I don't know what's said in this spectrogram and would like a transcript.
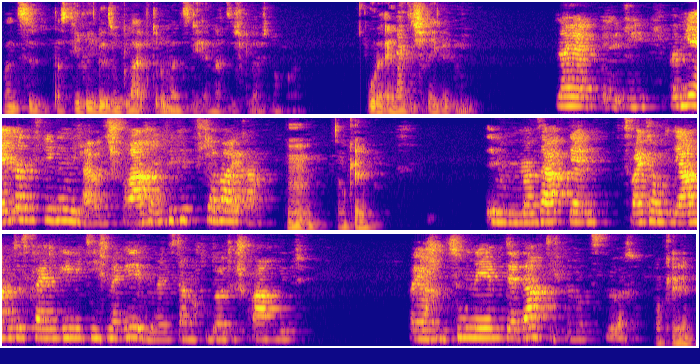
Meinst du, dass die Regel so bleibt oder meinst du, die ändert sich vielleicht nochmal? Oder ändern sich Regeln nie? Naja, die, bei mir ändern sich Regeln nicht, aber die Sprache entwickelt sich ja weiter. Mhm. Okay. Ähm, Man sagt ja, in 2000 Jahren wird es keinen Genitiv mehr geben, wenn es dann noch die deutsche Sprache gibt. Weil ja schon zunehmend der Dativ benutzt wird. Okay.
